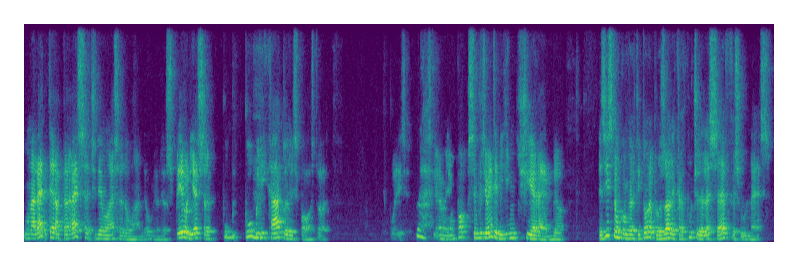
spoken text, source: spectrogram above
una lettera per essere ci devono essere domande. Oh mio Dio, spero di essere pub- pubblicato e risposto. Vabbè poi dice, un po', semplicemente mi lincierebbero. Esiste un convertitore per usare le cartucce dell'SF sul NES?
